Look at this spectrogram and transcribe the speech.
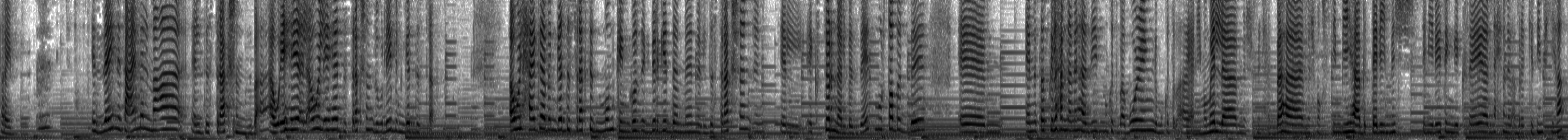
طيب. إزاي نتعامل مع ال distractions بقى؟ أو إيه هي الأول إيه هي ال distractions وليه بنجد distracted أول حاجة بنجد distracted ممكن جزء كبير جدا من ال distraction ال external بالذات مرتبط ب إن ال task اللي إحنا بنعملها دي ممكن تبقى boring ممكن تبقى يعني مملة مش بنحبها مش مبسوطين بيها بالتالي مش stimulating كفاية إن إحنا نبقى مركزين فيها.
